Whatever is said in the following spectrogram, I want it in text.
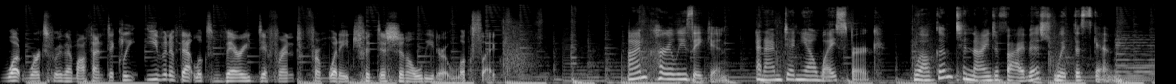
what works for them authentically, even if that looks very different from what a traditional leader looks like. I'm Carly Zakin. And I'm Danielle Weisberg. Welcome to 9 to 5 ish with theSkimm.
